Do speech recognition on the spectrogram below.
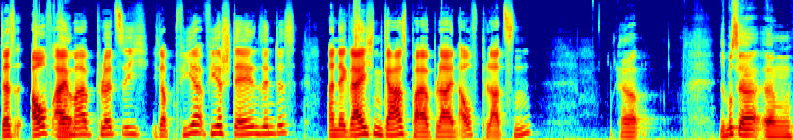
dass auf einmal ja. plötzlich, ich glaube, vier, vier Stellen sind es, an der gleichen Gaspipeline aufplatzen. Ja. Ich muss ja ähm,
